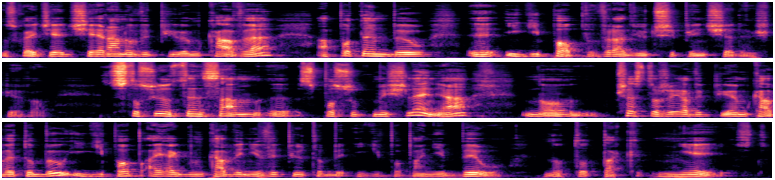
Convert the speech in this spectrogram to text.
No słuchajcie, ja dzisiaj rano wypiłem kawę, a potem był y, Iggy Pop w Radiu 357 śpiewał. Stosując ten sam y, sposób myślenia, no przez to, że ja wypiłem kawę, to był Iggy Pop, a jakbym kawy nie wypił, to by Iggy Popa nie było. No to tak nie jest.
